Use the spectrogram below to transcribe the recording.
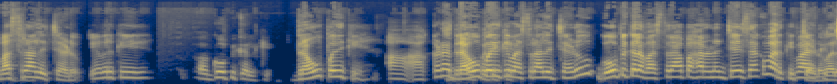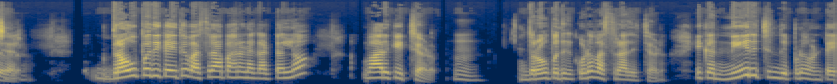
వస్త్రాలు ఇచ్చాడు. ఎవరికి? గోపికలకి. ద్రౌపదికి. ఆ, అక్కడ ద్రౌపదికి వస్త్రాలు ఇచ్చాడు. గోపికల వస్త్రాపహరణం చేశాక వారికి ఇచ్చాడు. ద్రౌపదికి అయితే వస్త్రాపహరణ ఘట్టంలో వారికి ఇచ్చాడు. ద్రౌపదికి కూడా వస్త్రాలు ఇచ్చాడు ఇక నీరిచ్చింది ఎప్పుడు అంటే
